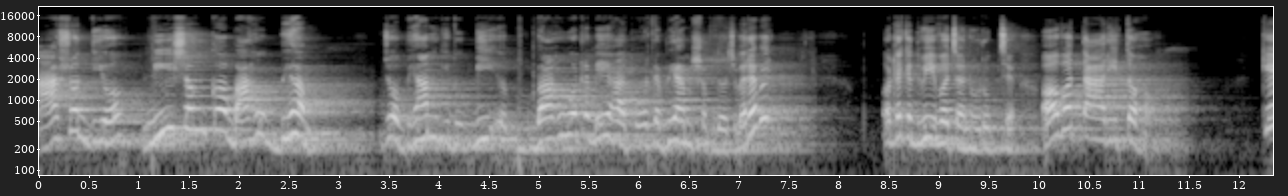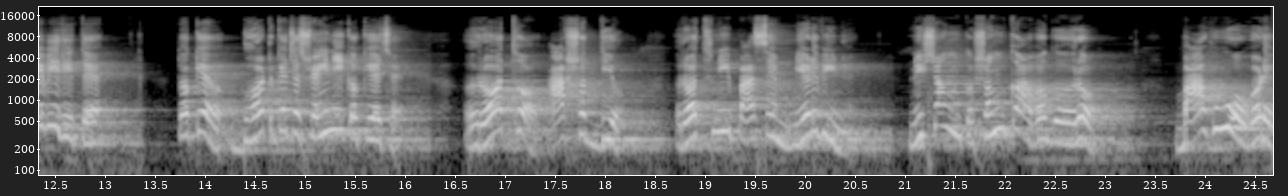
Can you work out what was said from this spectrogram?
આસદ્ય, નિશંક, બાહુભ્યામ. જો ભ્યામ કીધું, બી, બાહુ એટલે બે હાથું, એટલે ભ્યામ શબ્દ છે, બરાબર? એટલે કે દ્વિવચનનું રૂપ છે. અવતારિત. કેવી રીતે? તો કે ભટ્ટ કે છે, સૈનિક કે છે, રથ, આસદ્ય, રથની પાસે મેળવીને નિશંક, શંકા વગર બાહુઓ વડે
